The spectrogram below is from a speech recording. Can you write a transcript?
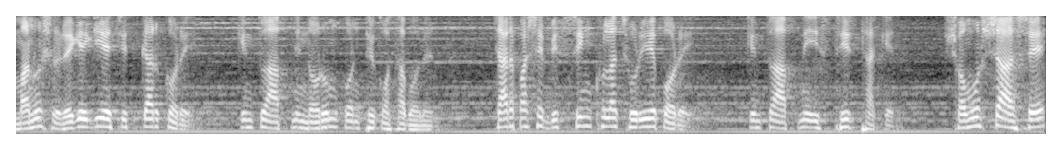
মানুষ রেগে গিয়ে চিৎকার করে কিন্তু আপনি নরম কণ্ঠে কথা বলেন। চারপাশে বিশৃঙ্খলা ছড়িয়ে পড়ে, কিন্তু আপনি স্থির থাকেন। সমস্যা আসে,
